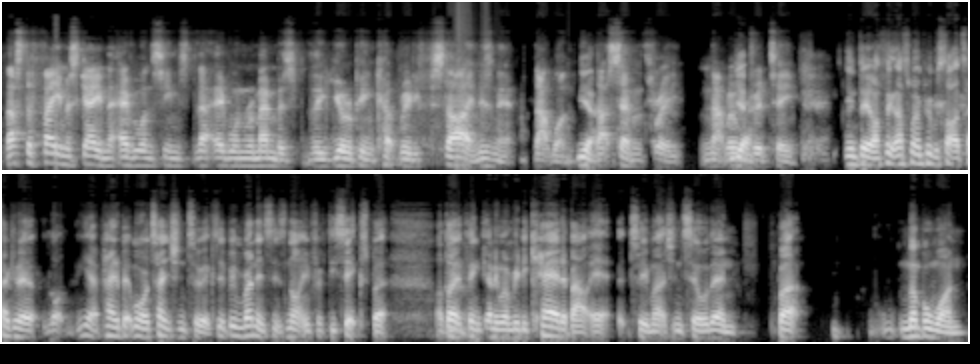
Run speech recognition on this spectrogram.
that's the famous game that everyone seems that everyone remembers the European Cup really starting, isn't it? That one. Yeah. That seven three. and that Real Yeah. Madrid team. Indeed, I think that's when people started taking it, like, yeah, paying a bit more attention to it because it'd been running since 1956. But I don't Mm. think anyone really cared about it too much until then. But number one,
